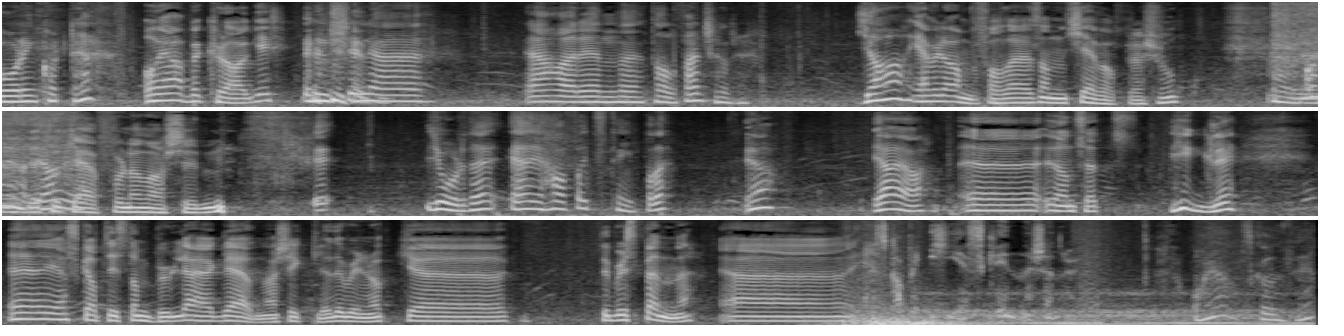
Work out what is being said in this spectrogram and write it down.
Boardingkortet? Å ja, beklager. Unnskyld, jeg, jeg har en talefeil, skjønner du. Ja, jeg ville anbefale sånn kjeveoperasjon. Det ja, tok ja. jeg for noen år siden. Gjorde du det? Jeg har faktisk tenkt på det. Ja, ja. ja. Uh, uansett. Hyggelig. Eh, jeg skal til Istanbul. Jeg, jeg gleder meg skikkelig. Det blir nok eh, Det blir spennende. Jeg, jeg skal bli IS-kvinne, skjønner du. Å ja, skal du det?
